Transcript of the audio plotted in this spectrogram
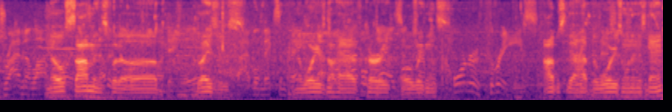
driving a lot No more. Simons for the uh, good team on Damian Lillard. Blazers. Thybulle makes him And the. Warriors don't have Curry Thybulle does in or Wiggins. Obviously, I have the Warriors winning this game.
